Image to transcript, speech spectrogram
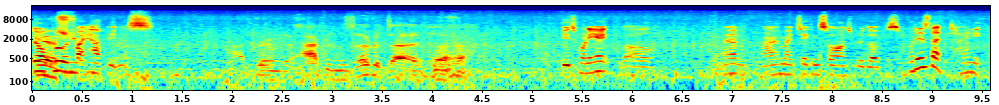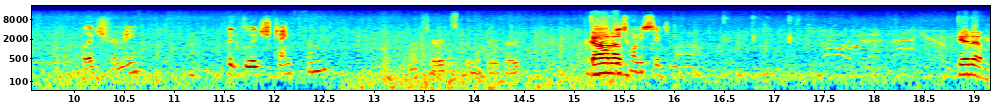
Don't Yeah, ruin my happiness. happens every time. D28? Lol. Man, why am I taking so long to reload this? What is that tiny glitch for me? The glitch tank for me? That turret's been pretty hurt. Got him. D26 model. Get him.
